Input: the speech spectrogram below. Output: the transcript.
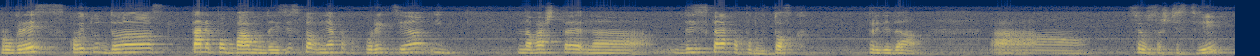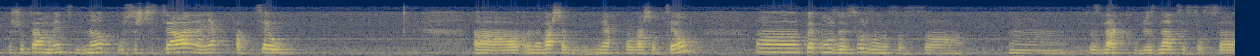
прогрес, който да стане по-бавно, да изисква някаква корекция и на вашата, на, да изисква някаква подготовка преди да а, се осъществи, защото това е момент на осъществяване на някаква цел, на ваша, някаква ваша цел, а, която може да е свързана с а, знак близнаци, с а,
